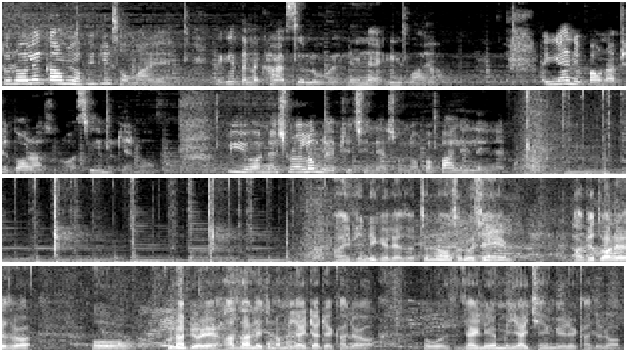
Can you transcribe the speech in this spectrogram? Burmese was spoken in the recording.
တော်တော်လေးကောင်းပြီးတော့ပြည့်ပြည့်စုံပါတယ်တကယ်တနခါအစ်စ်လိုပဲလိမ့်လန်အေးသွားရောအရင်ကနေပေါင်တာဖြစ်သွားတာဆိုတော့အစီလည်းမပြန်တော့ဘူးပြီးတော့ natural လုပ်လည်းဖြစ်ချင်တယ်ဆိုတော့ပပလေးလိမ့်လိုက်ပါ။ဘာဖြစ်နေကြလဲဆိုတော့ကျွန်တော်ဆိုလို့ရှိရင်ဘာဖြစ်သွားလဲဆိုတော့ဟိုခုနပြောတဲ့ဟာဇာလည်းကျွန်တော်မရိုက်တတ်တဲ့ခါကျတော့ဟိုရိုက်လည်းမရိုက်ချင်ခဲ့တဲ့ခါကျတော့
